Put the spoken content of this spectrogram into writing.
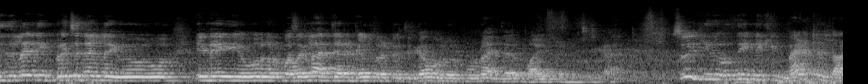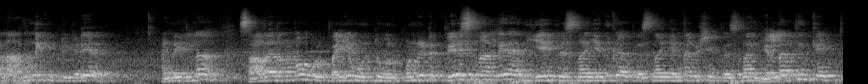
இதெல்லாம் இன்னைக்கு பிரச்சனை இல்லை. இன்னைக்கு ஒரு ஒரு பசங்களாம் அஞ்சாறு கேர்ள் ஃப்ரெண்ட் வச்சிருக்காங்க ஒரு ஒரு பொண்ணு அஞ்சாறு பாய் ஃப்ரெண்ட் வச்சிருக்காங்க. ஸோ இது வந்து இன்னைக்கு மேட்ரு இல்லை. ஆனால் அன்னைக்கு இப்படி கிடையாது. அன்னைக்கெல்லாம் சாதாரணமாக ஒரு பையன் ஒன்று ஒரு பொண்ணுகிட்ட பேசினாலே அது ஏன் பேசினா எதுக்காக பேசினா என்ன விஷயம் பேசினா எல்லாத்தையும் கேட்டு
